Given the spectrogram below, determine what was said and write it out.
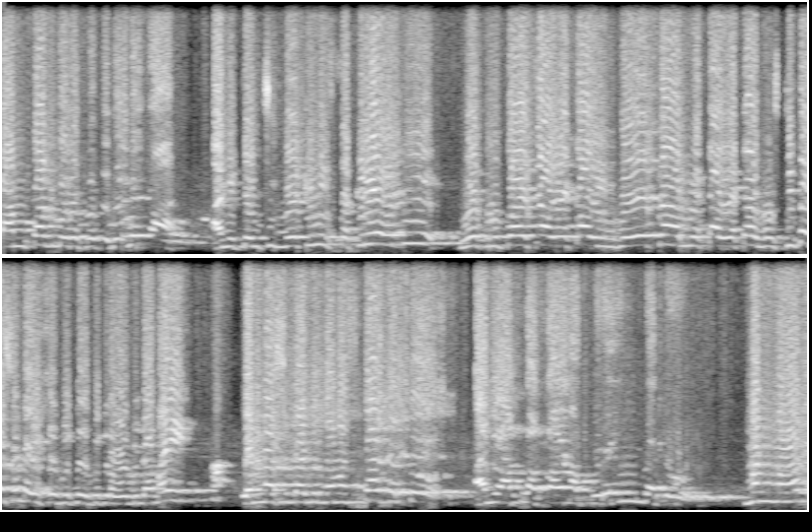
कामकाज बघत होते बरोबर का? आणि त्यांची लेखणी सक्रिय होती. एक रुपयाचा एका वेळेचा आणि एका एका गोष्टीचा सुद्धा हिशोब इकडे तिकडे होऊ दिला नाही. त्यांना सुद्धा मी नमस्कार करतो आणि आपला पाहुणा पुढे येऊन जातो मन्मथ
